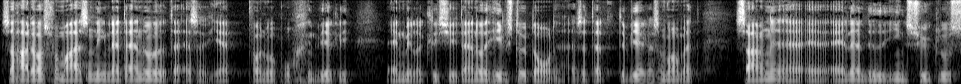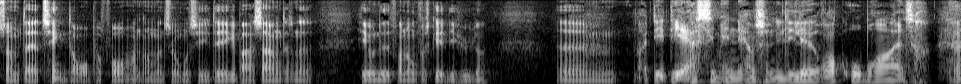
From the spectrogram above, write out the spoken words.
så har det også for mig sådan en eller anden, der er noget, der, altså ja, for nu at bruge en virkelig anmelder kliché, der er noget helt støbt over det. Altså der, det virker som om, at sangene er, er, alle er led i en cyklus, som der er tænkt over på forhånd, om man så må sige. Det er ikke bare sange, der sådan er hævet ned fra nogle forskellige hylder. Øhm, Og det, det er simpelthen nærmest sådan en lille rock-opera, altså. Ja.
